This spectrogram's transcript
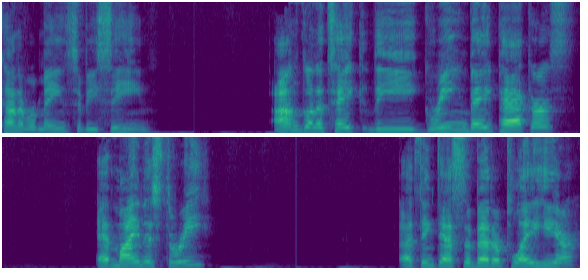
Kind of remains to be seen. I'm going to take the Green Bay Packers at minus three. I think that's the better play here.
